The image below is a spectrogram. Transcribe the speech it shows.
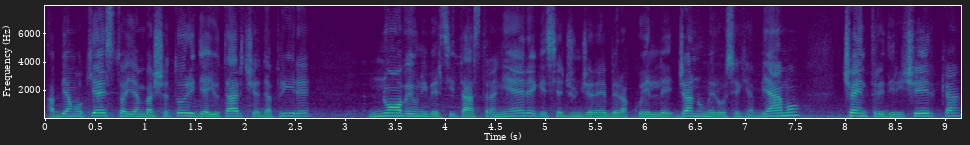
Abbiamo chiesto agli ambasciatori di aiutarci ad aprire nuove università straniere che si aggiungerebbero a quelle già numerose che abbiamo, centri di ricerca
